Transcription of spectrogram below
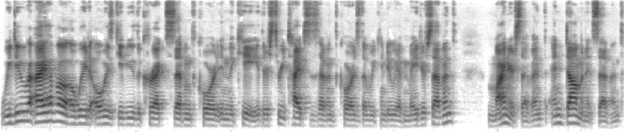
We do. I have a, a, way to always give you the correct seventh chord in the key. There's three types of seventh chords that we can do. We have major seventh, minor seventh, and dominant seventh,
